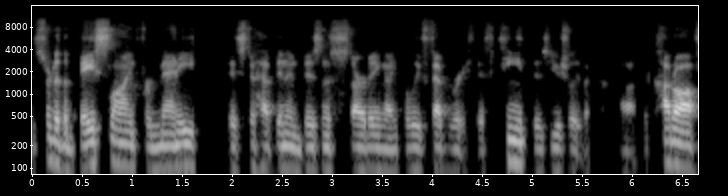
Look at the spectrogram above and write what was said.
sort of the baseline for many is to have been in business starting, I believe, February 15th is usually the, uh, the cutoff.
